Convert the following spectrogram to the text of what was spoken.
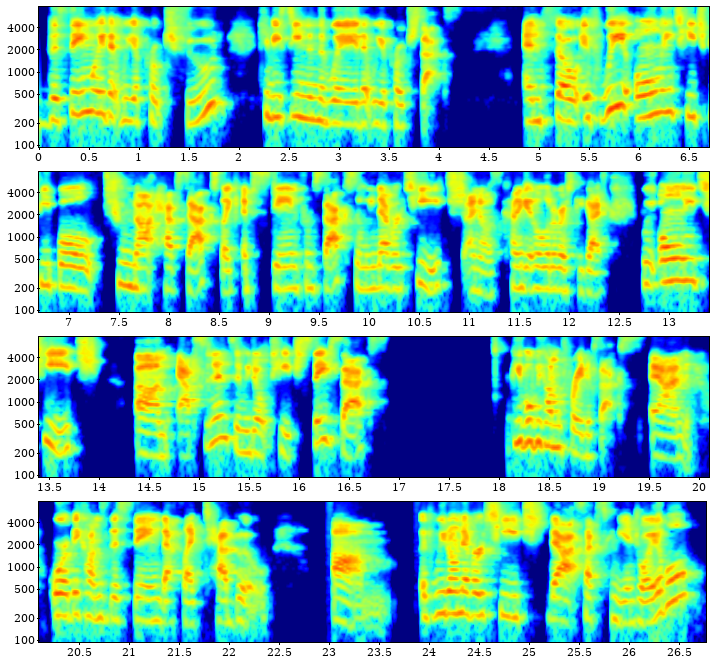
the same way that we approach food can be seen in the way that we approach sex. And so if we only teach people to not have sex, like abstain from sex, and we never teach, I know it's kind of getting a little risky, guys. We only teach um, abstinence and we don't teach safe sex, people become afraid of sex and or it becomes this thing that's like taboo. Um, if we don't ever teach that sex can be enjoyable,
